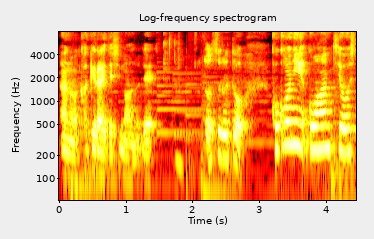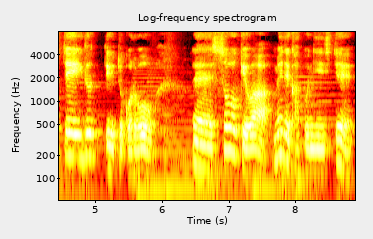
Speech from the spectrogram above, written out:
あの、限られてしまうので、そうすると、ここにご安置をしているっていうところを、えー、宗家は目で確認して、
